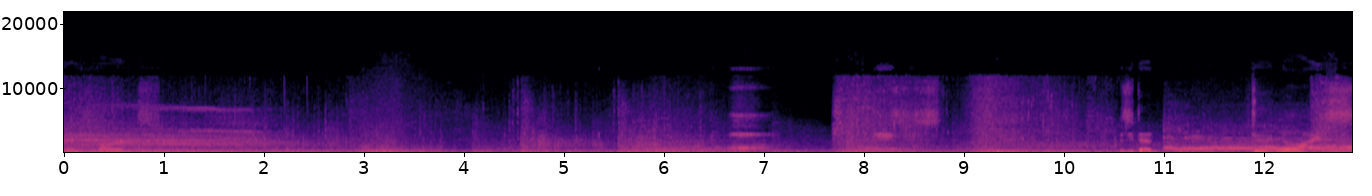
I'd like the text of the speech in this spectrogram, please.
phase starts. Is he dead? Dude, nice!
